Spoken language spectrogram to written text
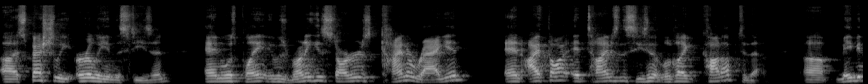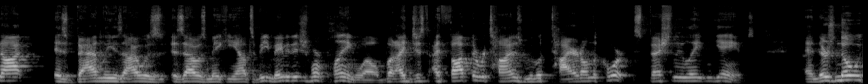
uh, especially early in the season, and was playing, it was running his starters kind of ragged. And I thought at times in the season it looked like it caught up to them. Uh, maybe not as badly as I was as I was making out to be. Maybe they just weren't playing well. But I just I thought there were times we looked tired on the court, especially late in games. And there's no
